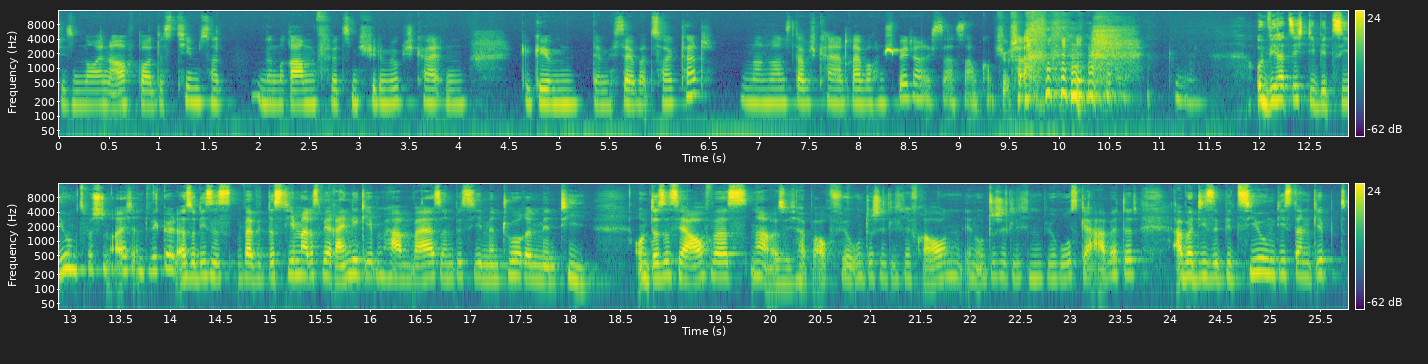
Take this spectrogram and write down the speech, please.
diesem neuen Aufbau des Teams, hat einen Rahmen für ziemlich viele Möglichkeiten gegeben, der mich sehr überzeugt hat. Und dann waren es, glaube ich, keine drei Wochen später und ich saß da am Computer. Und wie hat sich die Beziehung zwischen euch entwickelt? Also dieses, weil das Thema, das wir reingegeben haben, war ja so ein bisschen Mentorin-Mentee. Und das ist ja auch was, na, also ich habe auch für unterschiedliche Frauen in unterschiedlichen Büros gearbeitet, aber diese Beziehung, die es dann gibt,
